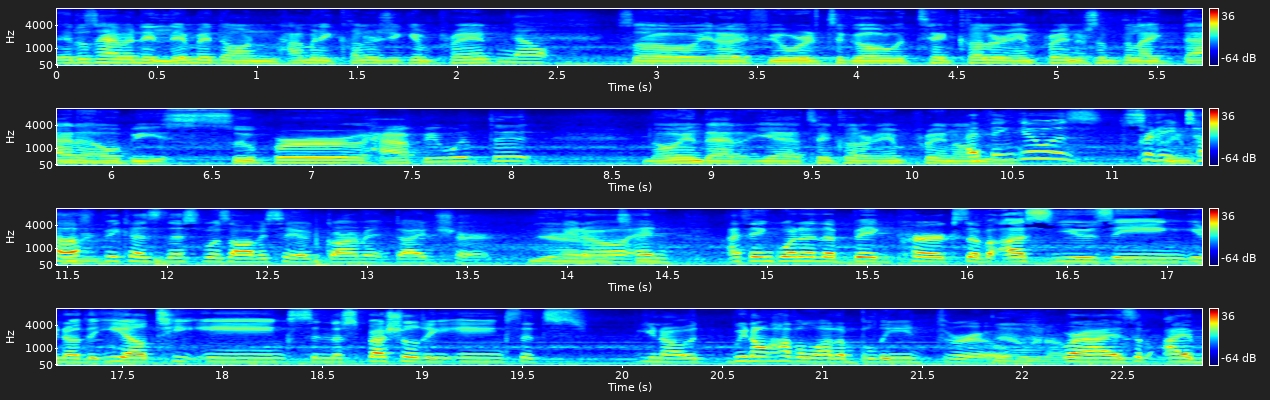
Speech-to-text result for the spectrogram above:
It doesn't have any limit on how many colors you can print. No. So, you know, if you were to go with 10 color imprint or something like that, mm-hmm. I would be super happy with it. Knowing that, yeah, 10 color imprint on I think it was pretty tough printing. because this was obviously a garment dyed shirt. Yeah. You know, and I think one of the big perks of us using, you know, the ELT inks and the specialty inks, it's you know we don't have a lot of bleed through yeah, whereas i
